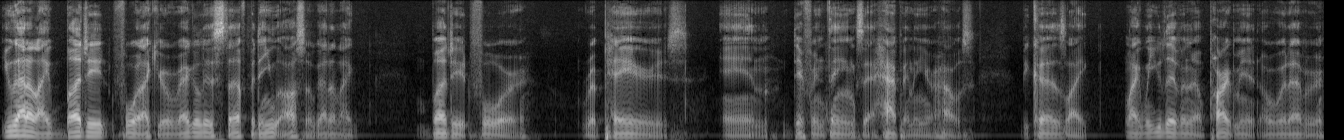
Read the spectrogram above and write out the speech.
you gotta like budget for like your regular stuff, but then you also gotta like budget for repairs and different things that happen in your house because like like when you live in an apartment or whatever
